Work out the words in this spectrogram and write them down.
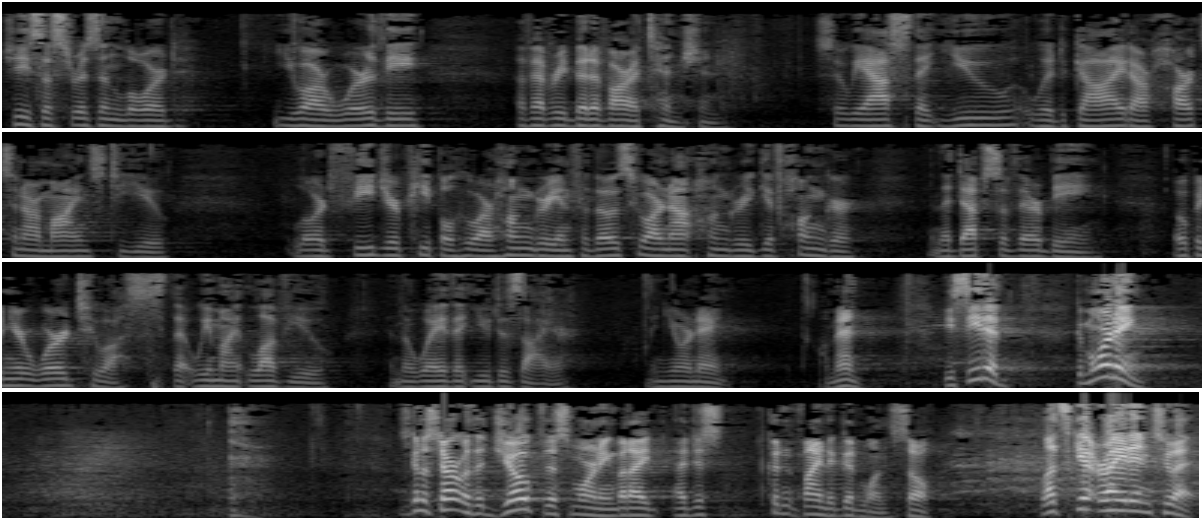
Jesus, risen Lord, you are worthy of every bit of our attention. So we ask that you would guide our hearts and our minds to you. Lord, feed your people who are hungry, and for those who are not hungry, give hunger in the depths of their being. Open your word to us that we might love you in the way that you desire. In your name. Amen. Be seated. Good morning. I was going to start with a joke this morning, but I, I just couldn't find a good one. So let's get right into it.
